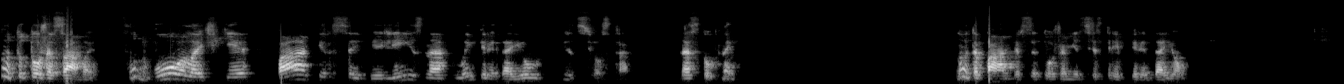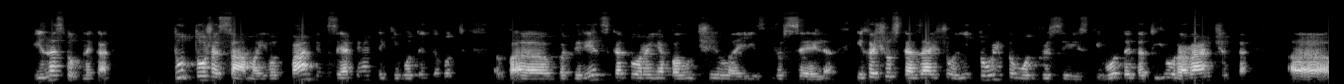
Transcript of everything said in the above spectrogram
Ну, тут то же самое. Футболочки, памперсы, белизна мы передаем медсестрам. Наступный. Ну, это памперсы тоже медсестре передаем. И наступный кадр. Тут то же самое. И вот памперсы, и опять-таки вот это вот э, поперец, который я получила из Брюсселя. И хочу сказать, что не только вот брюссельский, вот этот Юра Ральченко, э,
